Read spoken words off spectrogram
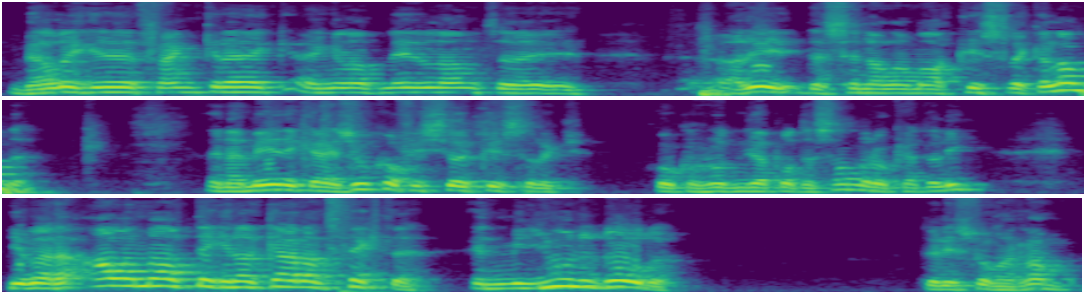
België, Frankrijk, Engeland, Nederland, uh, Allee, dat zijn allemaal christelijke landen. En Amerika is ook officieel christelijk. Ook een groot deel protestant, maar ook katholiek. Die waren allemaal tegen elkaar aan het vechten. En miljoenen doden. Dat is toch een ramp.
